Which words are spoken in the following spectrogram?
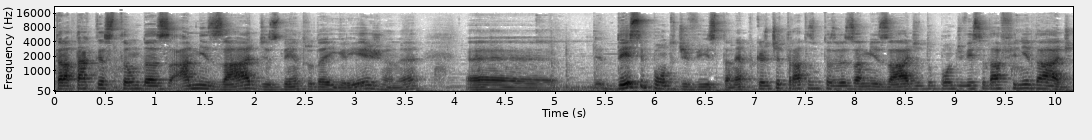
tratar a questão das amizades dentro da igreja, né, é, desse ponto de vista, né? Porque a gente trata muitas vezes a amizade do ponto de vista da afinidade.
